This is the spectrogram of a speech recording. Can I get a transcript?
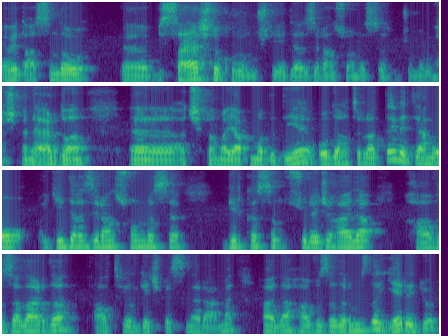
Evet aslında o e, bir sayaçla kurulmuştu 7 Haziran sonrası. Cumhurbaşkanı Erdoğan e, açıklama yapmadı diye. O da hatırlattı. Evet yani o 7 Haziran sonrası 1 Kasım süreci hala hafızalarda 6 yıl geçmesine rağmen hala hafızalarımızda yer ediyor.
